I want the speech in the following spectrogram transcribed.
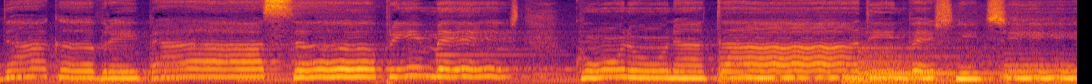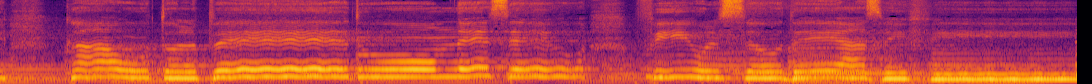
Dacă vrei prea să primești cununa ta din veșnicii, caută-L pe Dumnezeu, Fiul Său de azi vei fi.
